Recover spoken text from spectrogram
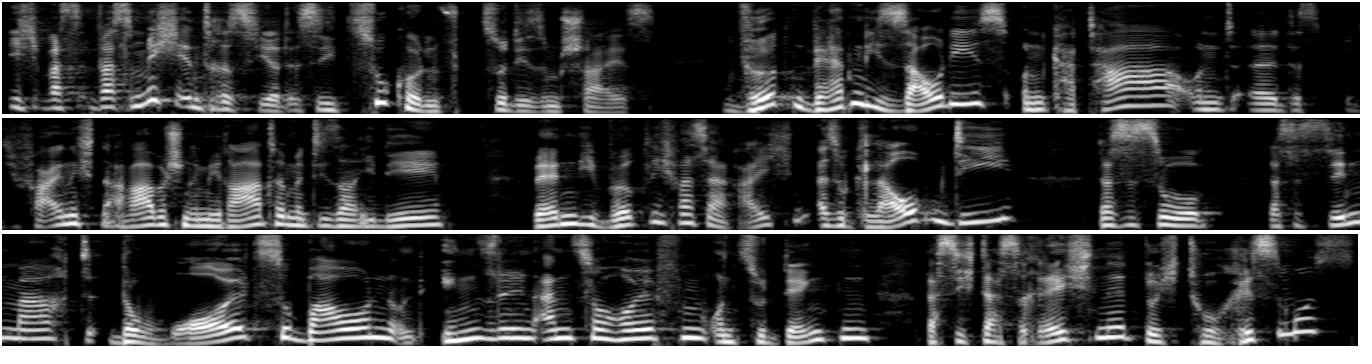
Ich, was, was mich interessiert, ist die Zukunft zu diesem Scheiß. Wird, werden die Saudis und Katar und äh, das, die Vereinigten Arabischen Emirate mit dieser Idee, werden die wirklich was erreichen? Also glauben die, dass es so, dass es Sinn macht, The Wall zu bauen und Inseln anzuhäufen und zu denken, dass sich das rechnet durch Tourismus?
